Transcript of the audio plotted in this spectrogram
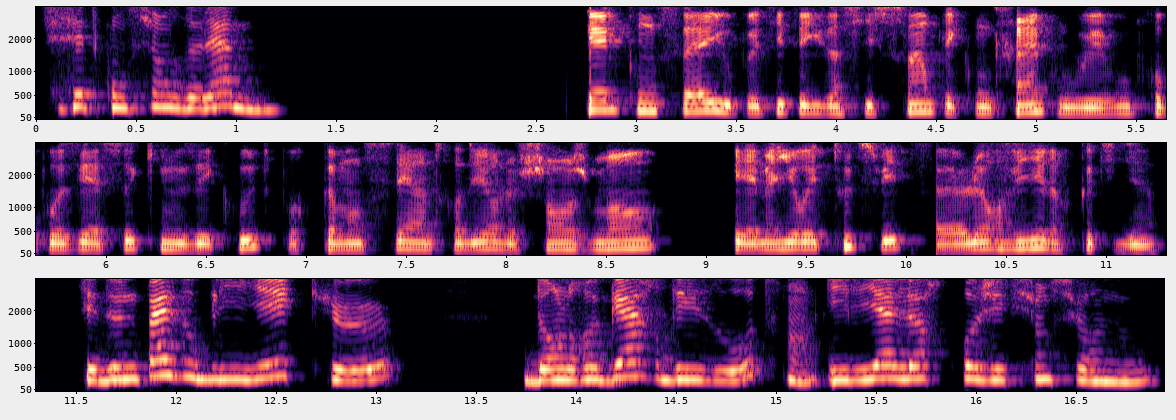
C'est cette conscience de l'âme. Quel conseil ou petit exercice simple et concret pouvez-vous proposer à ceux qui nous écoutent pour commencer à introduire le changement et améliorer tout de suite euh, leur vie et leur quotidien? C'est de ne pas oublier que dans le regard des autres, il y a leur projection sur nous,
